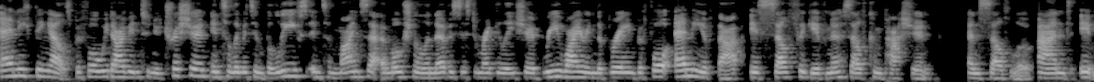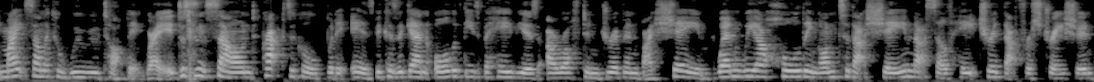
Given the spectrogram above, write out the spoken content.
anything else, before we dive into nutrition, into limiting beliefs, into mindset, emotional and nervous system regulation, rewiring the brain, before any of that is self forgiveness, self compassion, and self love. And it might sound like a woo woo topic, right? It doesn't sound practical, but it is because, again, all of these behaviors are often driven by shame. When we are holding on to that shame, that self hatred, that frustration,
